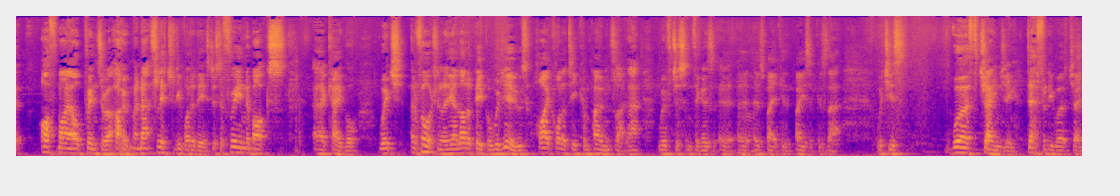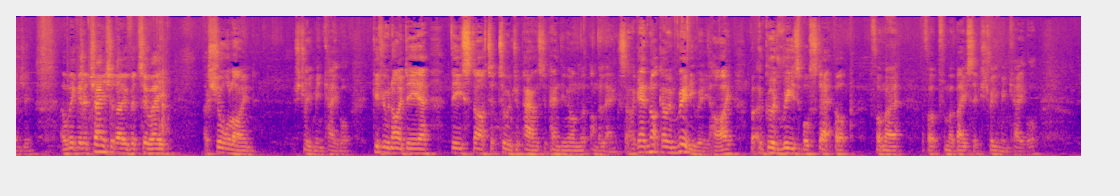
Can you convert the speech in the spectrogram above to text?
uh, off my old printer at home, and that's literally what it is just a free in the box uh, cable, which unfortunately a lot of people would use high quality components like that with just something as, uh, uh, as basic, basic as that, which is worth changing, definitely worth changing. And we're going to change it over to a, a Shawline streaming cable. Give you an idea, these start at £200 depending on the, on the length. So again, not going really, really high, but a good reasonable step up from a, from a basic streaming cable.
